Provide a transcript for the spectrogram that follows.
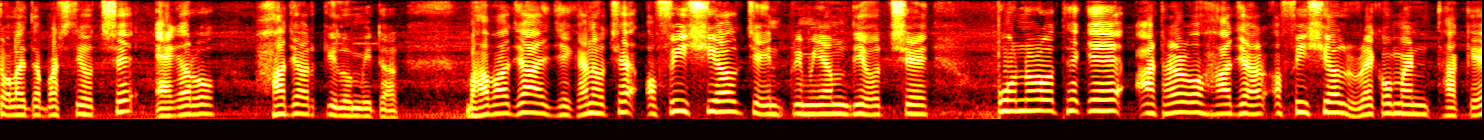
চলাইতে পারছি হচ্ছে এগারো হাজার কিলোমিটার। ভাবা যায় যেখানে হচ্ছে অফিসিয়াল চেইন প্রিমিয়াম দিয়ে হচ্ছে পনেরো থেকে আঠারো হাজার অফিসিয়াল রেকমেন্ড থাকে।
